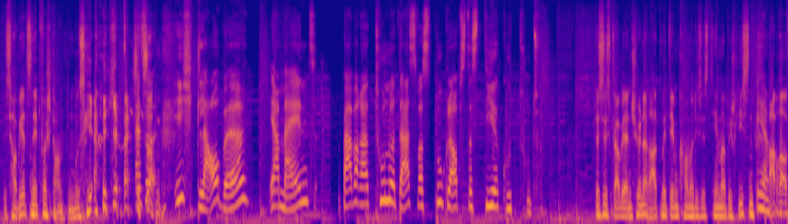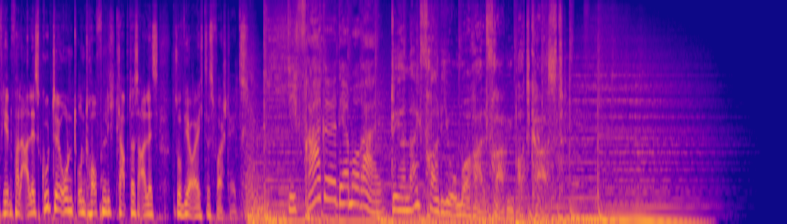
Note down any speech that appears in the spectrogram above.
Das habe ich jetzt nicht verstanden, muss ich ehrlicherweise Also sagen. ich glaube, er meint, Barbara, tu nur das, was du glaubst, dass dir gut tut. Das ist, glaube ich, ein schöner Rat, mit dem kann man dieses Thema beschließen. Ja. Barbara, auf jeden Fall alles Gute und, und hoffentlich klappt das alles, so wie ihr euch das vorstellt. Die Frage der Moral. Der Live-Radio Moralfragen-Podcast.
